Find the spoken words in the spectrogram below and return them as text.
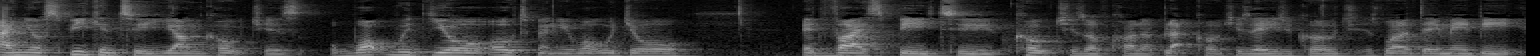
and you're speaking to young coaches, what would your ultimately what would your advice be to coaches of color, black coaches, Asian coaches, whatever they may be,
